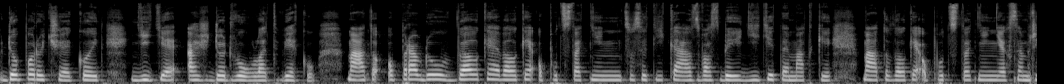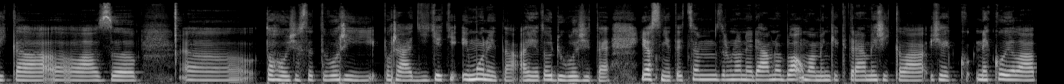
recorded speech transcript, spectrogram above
doporučuje kojit dítě až do dvou let věku. Má to opravdu velké, velké opodstatnění, co se týká z vazby dítěte matky. Má to velké opodstatnění, jak jsem říkala, z uh, toho, že se tvoří pořád dítěti imunita a je to důležité. Jasně, teď jsem zrovna nedávno byla u maminky, která mi říkala, že nekojila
